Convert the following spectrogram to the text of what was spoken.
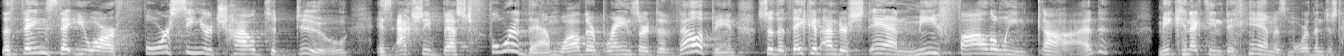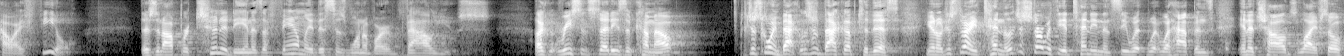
the things that you are forcing your child to do is actually best for them while their brains are developing so that they can understand me following God, me connecting to Him is more than just how I feel. There's an opportunity, and as a family, this is one of our values. Like recent studies have come out just going back, let's just back up to this. You know, just start attending. Let's just start with the attending and see what, what, what happens in a child's life. So,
